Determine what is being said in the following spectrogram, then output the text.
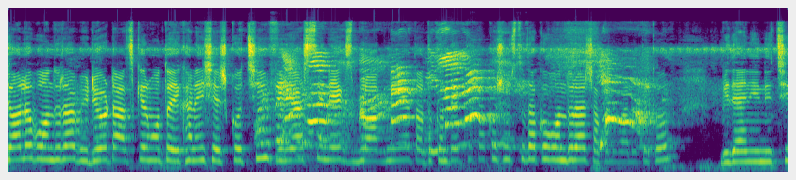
চলো বন্ধুরা, ভিডিওটা আজকের মতো এখানেই শেষ করছি। ফিরে আসছি নেক্সট ব্লগ নিয়ে। ততক্ষণ দেখতে থাকো, সুস্থ থাকো বন্ধুরা। সকলে ভালো থেকো। বিদায় নিয়ে নিচ্ছি।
